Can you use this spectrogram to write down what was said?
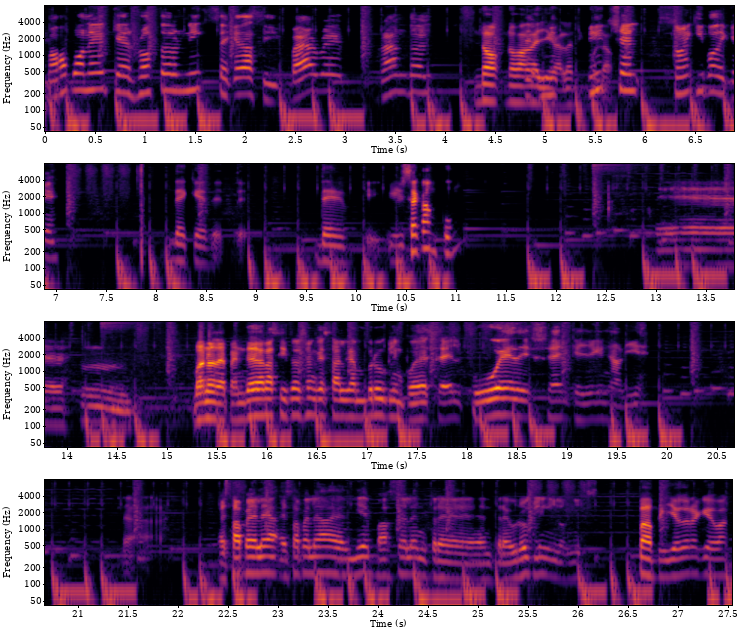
vamos a poner que el roster de Knicks se queda así. Barrett, Randall, no, no van a llegar a ningún lado. Mitchell, ¿son equipos de qué? De que de, de- de irse a Cancún. Eh, hmm. Bueno, depende de la situación que salga en Brooklyn, puede ser, puede ser que lleguen a 10. ah, Esa pelea, esa pelea de 10 va a ser entre, entre Brooklyn y los Knicks. para mí yo creo que van,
